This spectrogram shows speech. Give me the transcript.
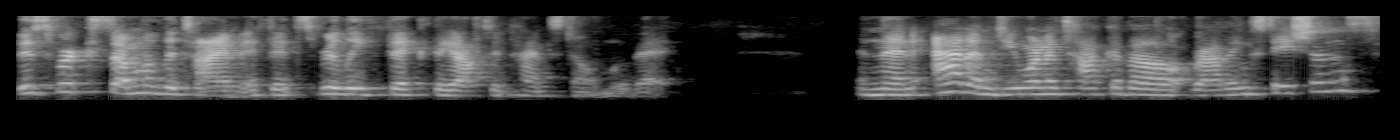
This works some of the time. If it's really thick, they oftentimes don't move it. And then Adam, do you want to talk about robbing stations?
